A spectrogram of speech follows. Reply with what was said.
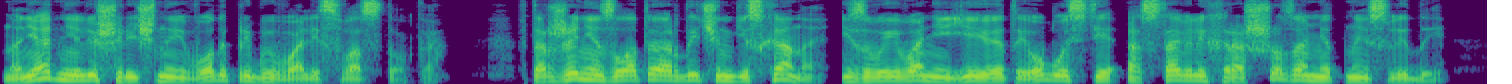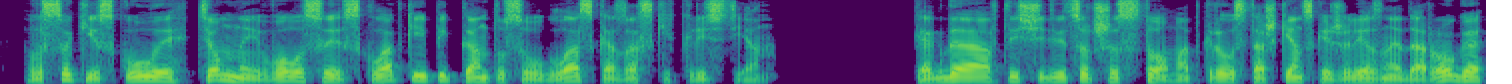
Но не одни лишь речные воды прибывали с востока. Вторжение Золотой Орды Чингисхана и завоевание ею этой области оставили хорошо заметные следы. Высокие скулы, темные волосы, складки и пикантуса у глаз казахских крестьян. Когда в 1906-м открылась Ташкентская железная дорога,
